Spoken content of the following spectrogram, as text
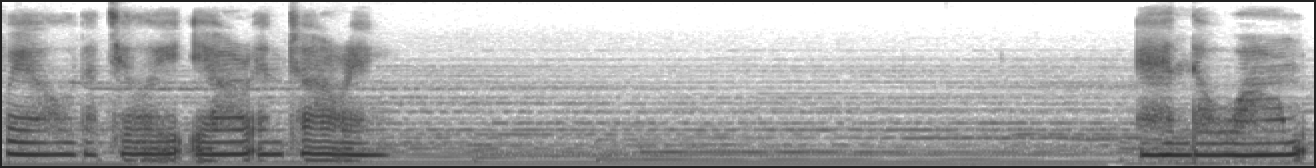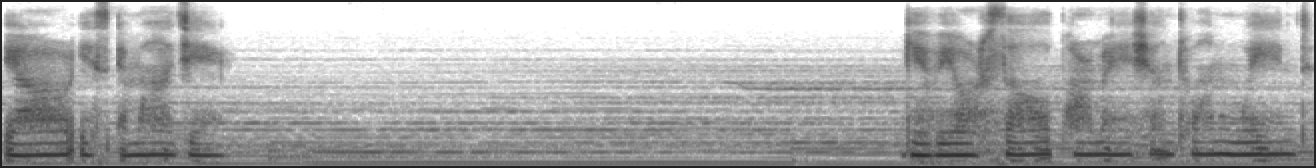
Feel the chilly air entering. And the warm air is emerging. Give yourself permission to unwind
